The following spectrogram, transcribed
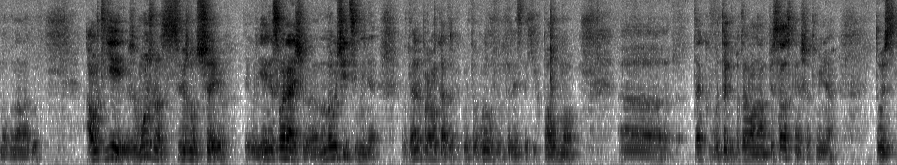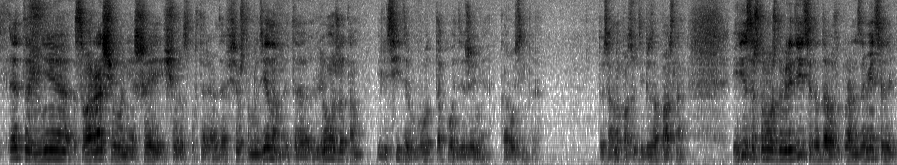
ногу на ногу. А вот ей же можно свернуть шею? Я говорю, я не сворачиваю, ну научите меня. Вот, наверное, провокатор какой-то был, в интернете таких полно. Э, так в итоге потом она отписалась, конечно, от меня. То есть это не сворачивание шеи, еще раз повторяю, да, все, что мы делаем, это лежа там или сидя, вот такое движение, коротенькое. То есть оно, по сути, безопасно. Единственное, что может навредить, это, да, вот вы правильно заметили,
